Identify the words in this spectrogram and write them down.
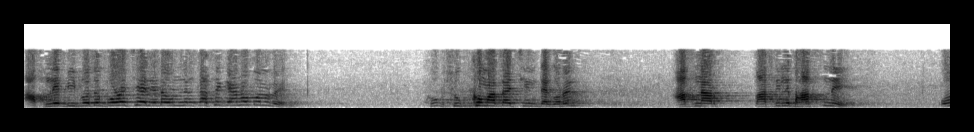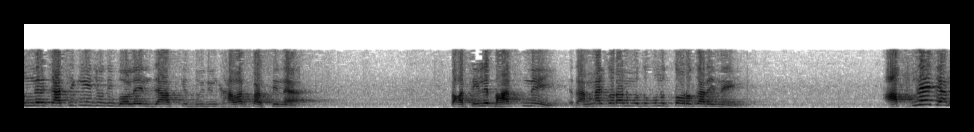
আপনি বিপদে পড়েছেন, এটা অন্যের কাছে কেন বলবেন? খুব সূক্ষ্ম মাথায় চিন্তা করেন। আপনার পাতিলে ভাত নেই। অন্যের কাছে গিয়ে যদি বলেন যে, আজকে দুই দিন খাবার পাচ্ছি না। পাতিলে ভাত নেই। রান্না করার মতো কোনো তরকারি নেই। আপনি যেন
